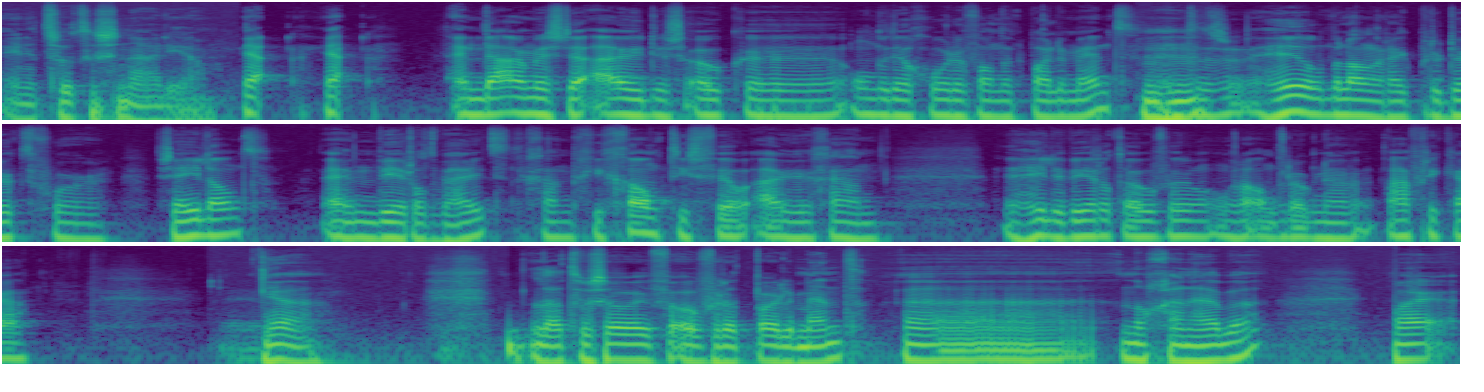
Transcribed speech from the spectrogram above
in het zoete scenario. Ja, ja. En daarom is de ui dus ook onderdeel geworden van het parlement. Mm -hmm. Het is een heel belangrijk product voor Zeeland en wereldwijd. Er gaan gigantisch veel uien gaan de hele wereld over, onder andere ook naar Afrika. Ja, laten we zo even over dat parlement uh, nog gaan hebben. Maar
